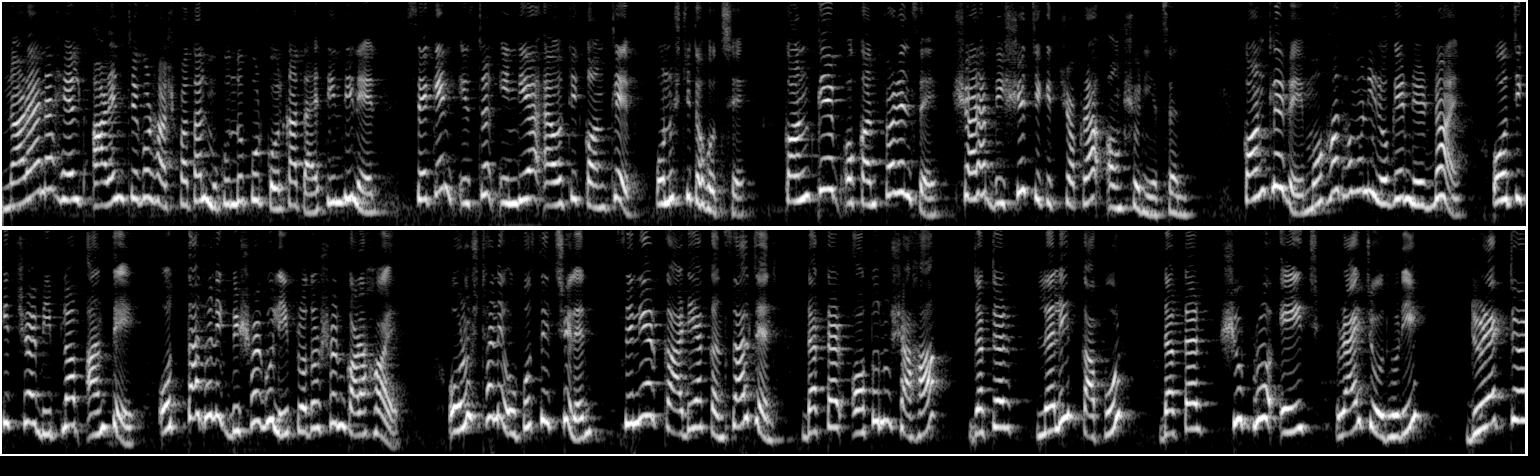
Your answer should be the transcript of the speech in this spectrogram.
Narayana health R N Tagore হাসপাতাল মুকুন্দপুর, কলকাতায় তিন দিনের second eastern India aortic conclave অনুষ্ঠিত হচ্ছে। কনক্লেভ ও কনফারেন্সে সারা বিশ্বের চিকিৎসকরা অংশ নিয়েছেন। কনক্লেভে মহাধমনী রোগের নির্ণয় ও চিকিৎসায় বিপ্লব আনতে অত্যাধুনিক বিষয়গুলি প্রদর্শন করা হয়। অনুষ্ঠানে উপস্থিত ছিলেন senior cardiac consultant doctor Atanu Saha, doctor Lalit Kapoor, doctor Shubhra H Raychaudhuri director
